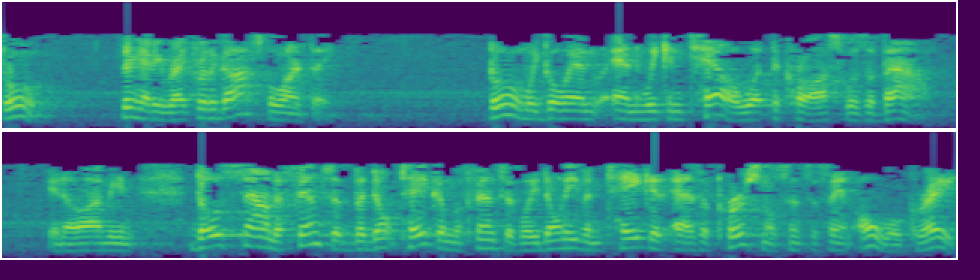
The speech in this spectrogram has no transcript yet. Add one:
Boom. They're heading right for the gospel, aren't they? Boom, we go in and we can tell what the cross was about. You know, I mean, those sound offensive, but don't take them offensively. Don't even take it as a personal sense of saying, oh, well, great.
